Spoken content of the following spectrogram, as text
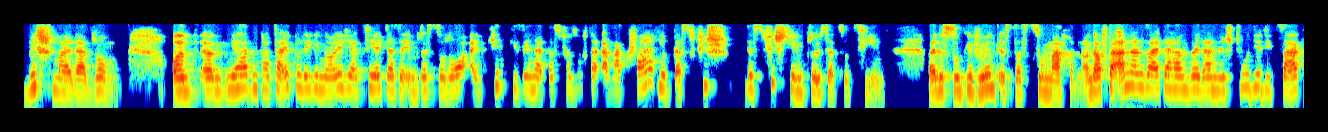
wisch mal da drum. Und ähm, mir hat ein Parteikollege neulich erzählt, dass er im Restaurant ein Kind gesehen hat, das versucht hat, am Aquarium das, Fisch, das Fischchen größer zu ziehen, weil es so gewöhnt ist, das zu machen. Und auf der anderen Seite haben wir dann eine Studie, die sagt,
